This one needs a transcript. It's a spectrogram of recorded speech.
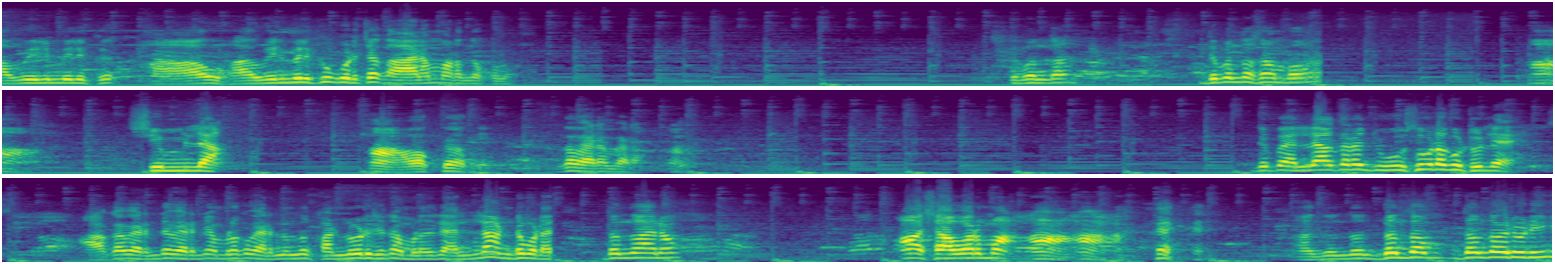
അവിൽ മിൽക്ക് ആ അവിൽ മിൽക്ക് കുടിച്ച കാലം മറന്നേക്കണു. ഇതിപ്പെന്താ ഇതിപ്പെന്താ സംഭവം? ആ ഷിംല. ആ ഓക്കെ ഓക്കെ. ഒക്കെ വരാം വരാം. ആ. ഇതിപ്പോ എല്ലാത്തരം ജ്യൂസ് ഇവിടെ കിട്ടൂലേ ആകെ വരണ്ട വരണ്ട. നമ്മൾക്ക് വരണമെന്ന് കണ്ണുപിടിച്ചിട്ട് നമ്മളിൽ എല്ലാം ഉണ്ട് ഇവിടെ. ഇതെന്താനോ ആ ഷവർമ. ആ ആ. അതെന്താ ഇതെന്താ ഇതെന്താ പരിപാടി?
